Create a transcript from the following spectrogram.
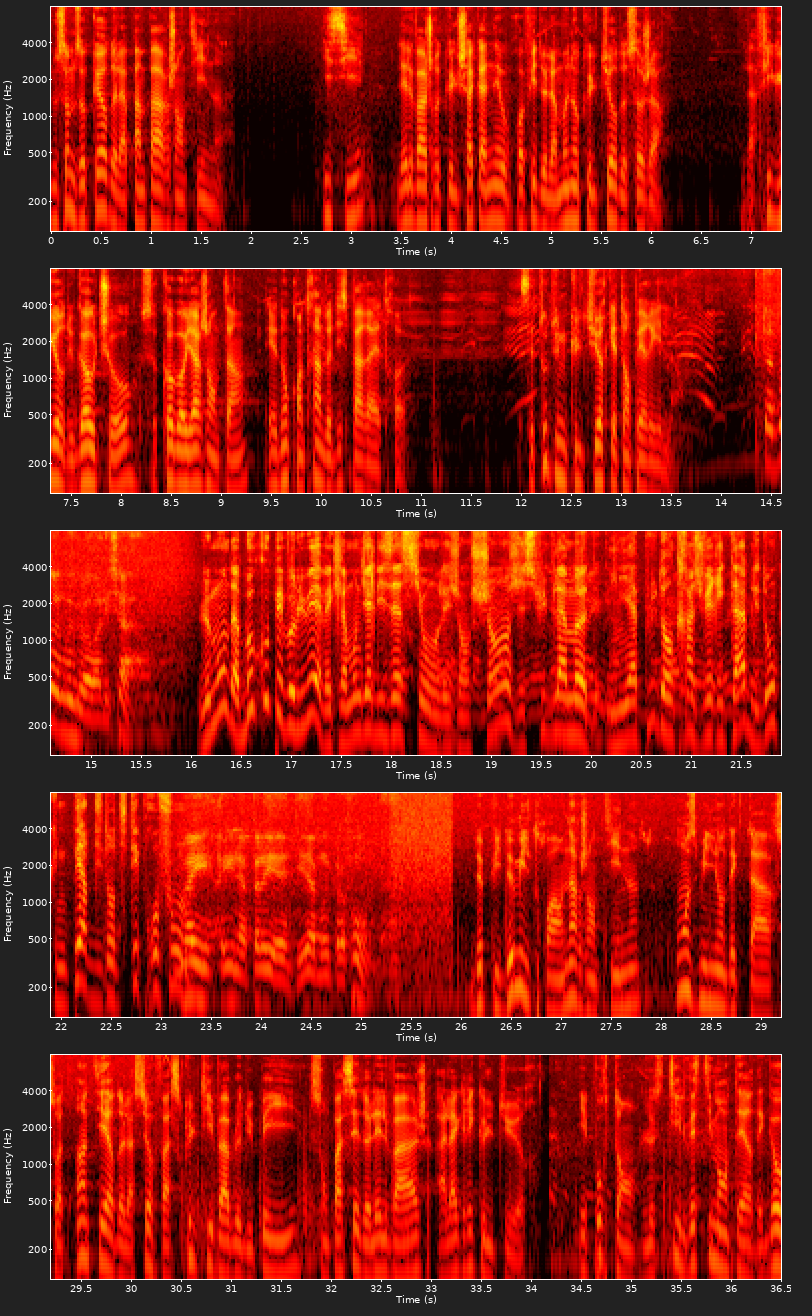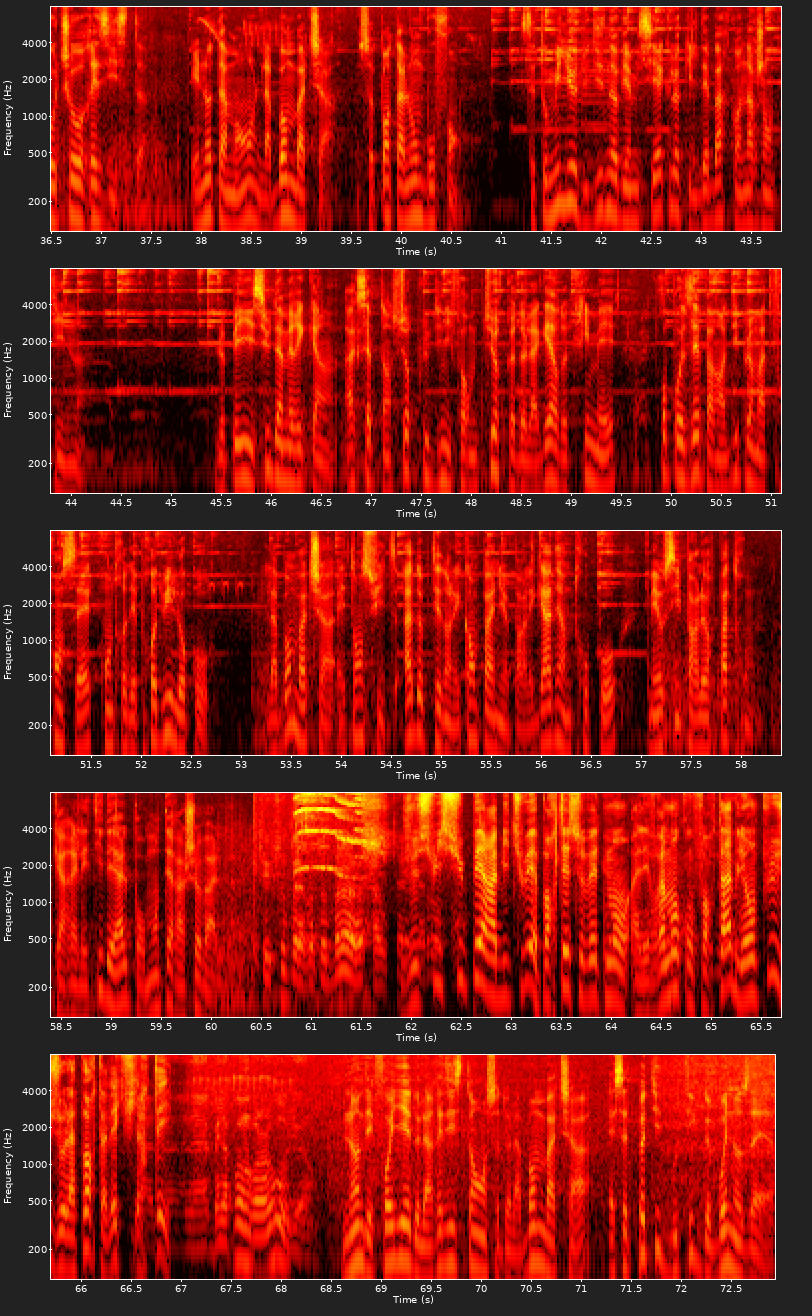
Nous sommes au cœur de la Pampa argentine. Ici, l'élevage recule chaque année au profit de la monoculture de soja. La figure du gaucho, ce cow-boy argentin, est donc en train de disparaître. C'est toute une culture qui est en péril. Le monde a beaucoup évolué avec la mondialisation. Les gens changent et suivent la mode. Il n'y a plus d'ancrage véritable et donc une perte d'identité profonde. Depuis 2003 en Argentine, 11 millions d'hectares, soit un tiers de la surface cultivable du pays, sont passés de l'élevage à l'agriculture. Et pourtant, le style vestimentaire des gauchos résiste, et notamment la bombacha, ce pantalon bouffant. C'est au milieu du 19e siècle qu'il débarque en Argentine. Le pays sud-américain accepte un surplus d'uniformes turcs de la guerre de Crimée proposé par un diplomate français contre des produits locaux. La bombacha est ensuite adoptée dans les campagnes par les gardiens de troupeaux, mais aussi par leurs patrons, car elle est idéale pour monter à cheval. Je suis super habitué à porter ce vêtement. Elle est vraiment confortable et en plus je la porte avec fierté. L'un des foyers de la résistance de la bombacha est cette petite boutique de Buenos Aires.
